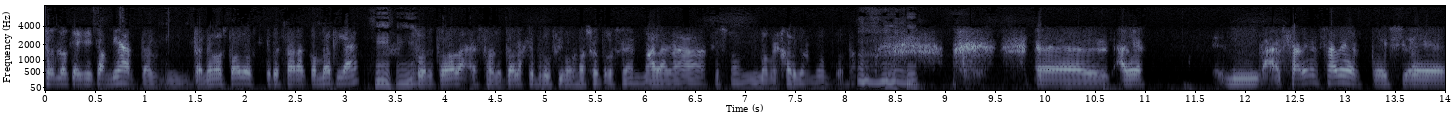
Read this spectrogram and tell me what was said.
Eso, es lo que hay que cambiar. Tenemos todos que empezar a comerlas, Ujú. sobre todo la- sobre todo las que producimos nosotros en Málaga, que son lo mejor del mundo. ¿no? Eh, a ver, mm, saber, saber, pues eh,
